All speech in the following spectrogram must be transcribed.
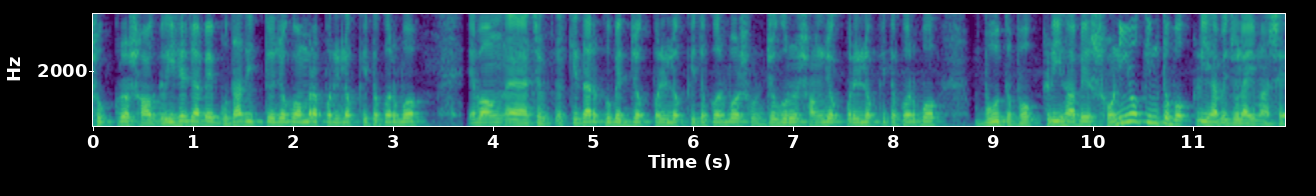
শুক্র স্বগৃহে যাবে, বুধাদিত্য যোগও আমরা পরিলক্ষিত করব এবং কেদার কুবের যোগ পরিলক্ষিত করব, সূর্যগুরুর সংযোগ পরিলক্ষিত করব, বুধ বক্রি হবে, শনিও কিন্তু বক্রি হবে জুলাই মাসে।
